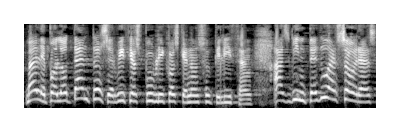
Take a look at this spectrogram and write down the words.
Vale, polo tanto, servicios públicos que non se utilizan. As 22 horas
